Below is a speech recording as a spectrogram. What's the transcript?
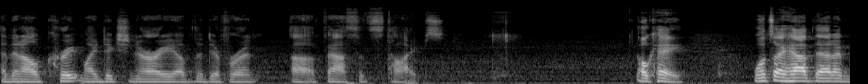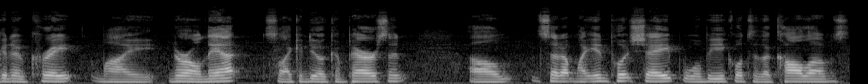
and then I'll create my dictionary of the different uh, facets types. Okay, once I have that, I'm going to create my neural net so I can do a comparison. I'll set up my input shape will be equal to the columns.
